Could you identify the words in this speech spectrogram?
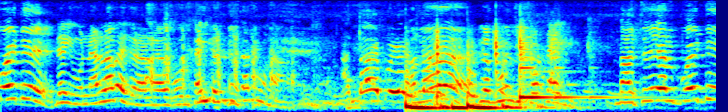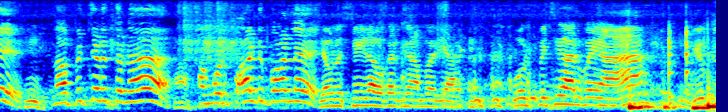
போயிட்டு. டேய் இவன் நல்லாவே இருக்கிறான். ஒரு கை எடுத்து தானே அதான் இப்ப அண்ணா இல்ல மூஞ்சி சொட்டாய் நான் சேரு போயிட்டு நான் பிச்சை எடுத்தேனா. அங்க ஒரு பாட்டு பாடினேன் எவ்வளவு ஸ்டைலா உட்காந்துக்கிறான் பாரியா? ஒரு பிச்சைக்கார பையன்? எப்படி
